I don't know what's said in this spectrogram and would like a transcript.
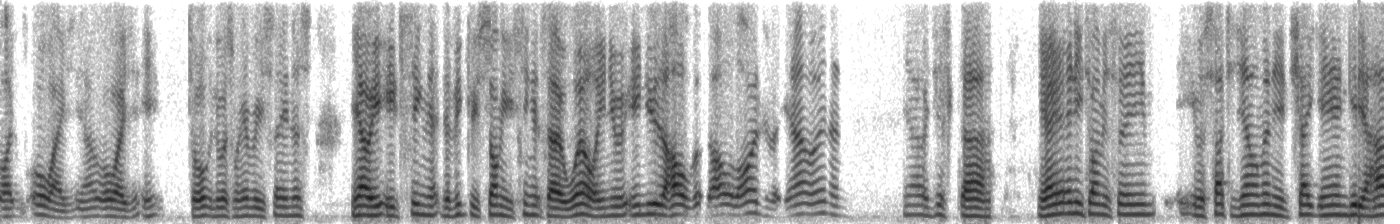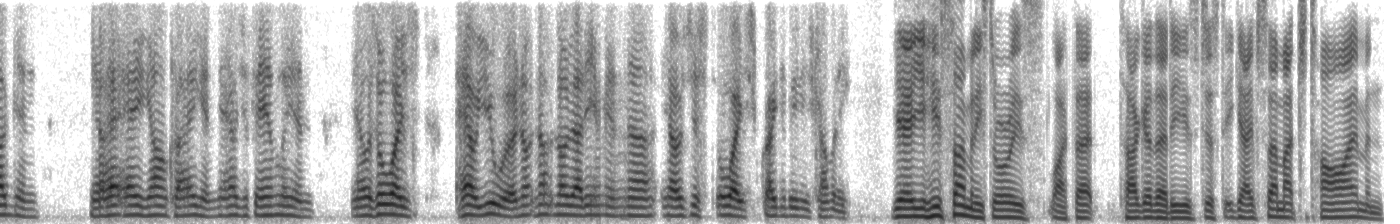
like always, you know, always he, talking to us whenever he's seen us. You know, he, he'd sing that the victory song. He'd sing it so well. He knew he knew the whole the whole lines of it. You know, what and, and you know, just, uh, you know, anytime you see him, he was such a gentleman. He'd shake your hand, give you a hug, and you know, how, how you going, Craig, and how's your family, and you know, it was always how you were, not not, not about him, and uh, you know, it was just always great to be in his company. Yeah, you hear so many stories like that, Tugga, that he is just, he gave so much time and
